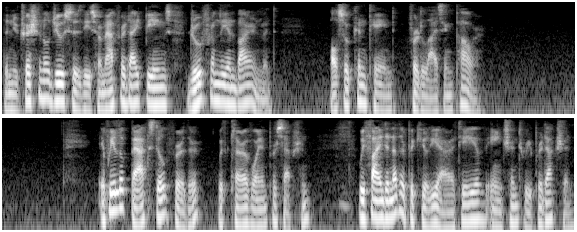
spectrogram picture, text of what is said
the nutritional juices these hermaphrodite beings drew from the environment also contained fertilizing power. If we look back still further with clairvoyant perception, we find another peculiarity of ancient reproduction.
